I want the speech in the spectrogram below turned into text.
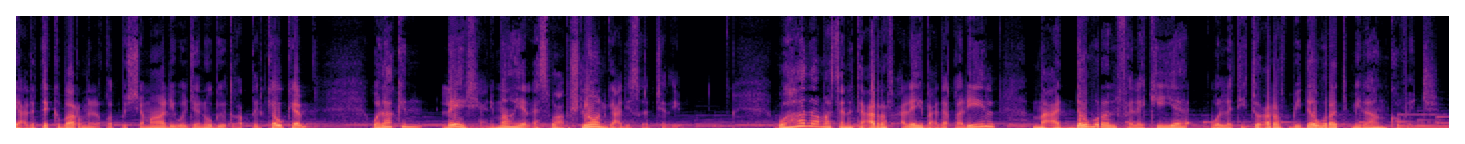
قاعدة تكبر من القطب الشمالي والجنوبي وتغطي الكوكب ولكن ليش؟ يعني ما هي الأسباب؟ شلون قاعد يصير كذي؟ وهذا ما سنتعرف عليه بعد قليل مع الدورة الفلكية والتي تعرف بدورة ميلانكوفيتش.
